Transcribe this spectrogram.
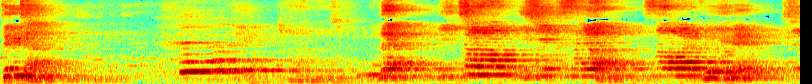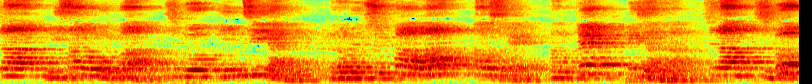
등장. 네 2024년 4월 6일 신랑 미상호 군과 신부 임지양이 여러분 축가와 하루 속에 함께 Shabbat Shalom.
